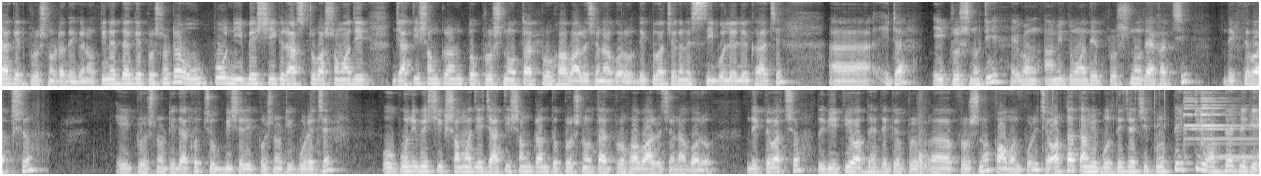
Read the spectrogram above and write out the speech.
দাগের প্রশ্নটা দেখে নাও। তিনের দাগের প্রশ্নটা উপনিবেশিক রাষ্ট্র বা সমাজে জাতি সংক্রান্ত প্রশ্ন তার প্রভাব আলোচনা করো। দেখতে পাচ্ছ এখানে সি বলে লেখা আছে। এটা এই প্রশ্নটি এবং আমি তোমাদের প্রশ্ন দেখাচ্ছি। দেখতে পাচ্ছ? এই প্রশ্নটি দেখো, চব্বিশের এই প্রশ্নটি পড়েছে। ঔপনিবেশিক সমাজে জাতি সংক্রান্ত প্রশ্ন, তার প্রভাব আলোচনা করো। দেখতে পাচ্ছ দ্বিতীয় অধ্যায় থেকে প্রশ্ন কমন পড়েছে। অর্থাৎ আমি বলতে চাইছি, প্রত্যেকটি অধ্যায় থেকে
